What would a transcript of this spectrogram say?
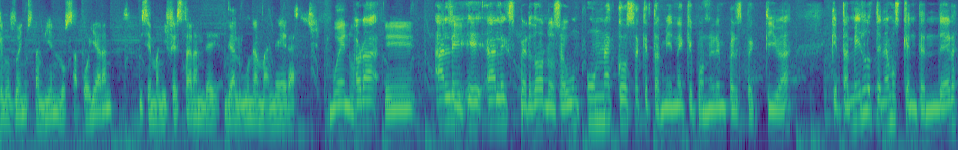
que los dueños también los apoyaran y se manifestaran de, alguna manera. Bueno, ahora, eh, eh, Alex, perdón, o sea, una cosa que también hay que poner en perspectiva que también lo tenemos que entender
